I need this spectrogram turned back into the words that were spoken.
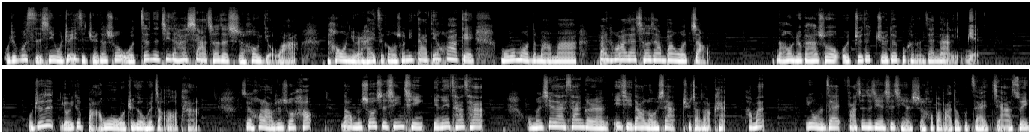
我就不死心，我就一直觉得说我真的记得他下车的时候有啊，然后我女儿还一直跟我说，你打电话给某某某的妈妈，拜托她在车上帮我找，然后我就跟他说，我觉得绝对不可能在那里面。我就是有一个把握，我觉得我会找到他，所以后来我就说好，那我们收拾心情，眼泪擦擦，我们现在三个人一起到楼下去找找看，好吗？因为我们在发生这件事情的时候，爸爸都不在家，所以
